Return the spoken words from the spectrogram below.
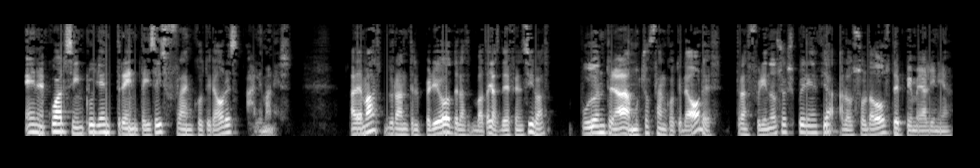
en el cual se incluyen 36 francotiradores alemanes. Además, durante el periodo de las batallas defensivas, pudo entrenar a muchos francotiradores, transfiriendo su experiencia a los soldados de primera línea.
